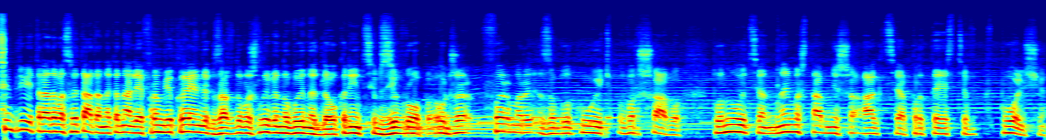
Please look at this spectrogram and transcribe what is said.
Всім привіт, рада вас вітати на каналі From Ukraine. Як завжди важливі новини для українців з Європи. Отже, фермери заблокують Варшаву. Планується наймасштабніша акція протестів в Польщі.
